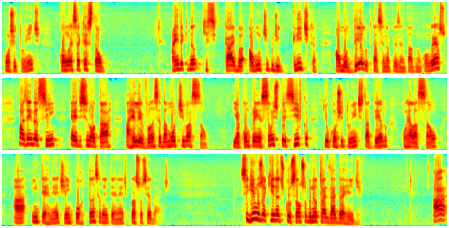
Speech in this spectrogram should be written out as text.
constituinte, com essa questão. Ainda que, não, que se caiba algum tipo de crítica ao modelo que está sendo apresentado no Congresso, mas ainda assim é de se notar a relevância da motivação e a compreensão específica que o Constituinte está tendo com relação à internet e à importância da internet para a sociedade. Seguimos aqui na discussão sobre neutralidade da rede. Há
